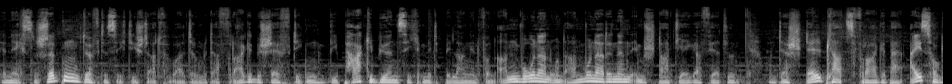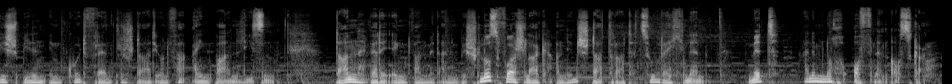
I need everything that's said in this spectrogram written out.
Den nächsten Schritten dürfte sich die Stadtverwaltung mit der Frage beschäftigen, wie Parkgebühren sich mit Belangen von Anwohnern und Anwohnerinnen im Stadtjägerviertel und der Stellplatzfrage bei Eishockeyspielen im Kurt-Frentel-Stadion vereinbaren ließen. Dann wäre irgendwann mit einem Beschlussvorschlag an den Stadtrat zu rechnen. Mit einem noch offenen Ausgang.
